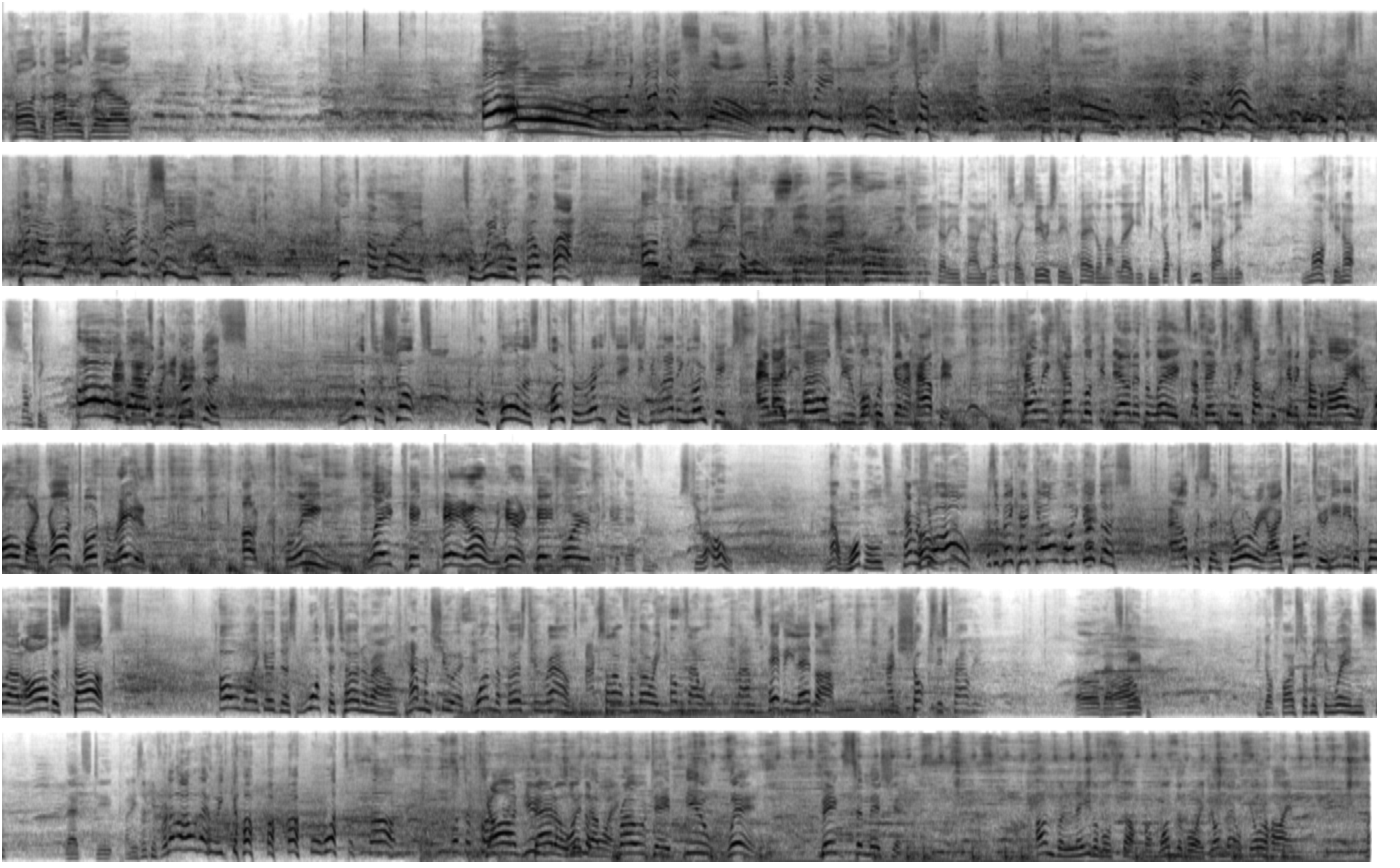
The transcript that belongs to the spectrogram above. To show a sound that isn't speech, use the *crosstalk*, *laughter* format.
Khan to battle his way out. Oh! oh! Oh my goodness! Wow! Jimmy Quinn Holy has just knocked Kashan Khan clean out with one of the best KOs you will ever see. Oh, what a way to win your belt back. Unbelievable. step back from the king. Kelly is now, you'd have to say, seriously impaired on that leg. He's been dropped a few times and it's marking up something. Oh And my that's what you did. goodness! What a shot from Paulis Totoritis. He's been landing low kicks. And I he told lands. you what was going to happen. Kelly kept looking down at the legs. Eventually, something was going to come high, and oh my gosh, Totoritis, a clean leg kick KO here at Cage Warriors. Kick there from Stewart. Oh! And that wobbled. Cameron Oh, Stewart. Oh! There's a big head kick. Oh my goodness! Alfandari, I told you he need to pull out all the stops. Oh my goodness, what a turnaround. Cameron Stewart had won the first two rounds. Axel Alfandari comes out, lands heavy leather, and shocks this crowd here. Oh, that's Oh. deep. He got five submission wins, That's deep. and he's looking for another. Oh, there we go! *laughs* what a start! What a pro Jon debut Battle with a Boy. pro debut win. Big submission. Unbelievable stuff from Wonderboy, Jon Vetle Furuheim.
